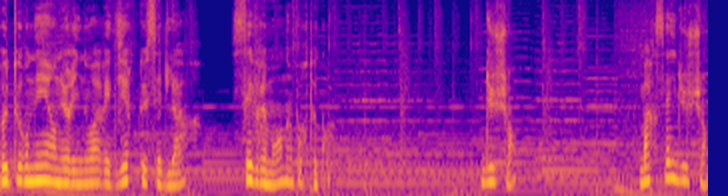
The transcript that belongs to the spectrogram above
retourner un urinoir et dire que c'est de l'art, c'est vraiment n'importe quoi. Duchamp. Marcel Duchamp.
